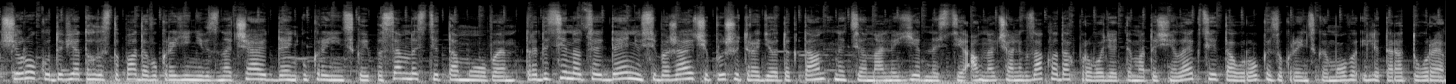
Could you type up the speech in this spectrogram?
Щороку, 9 листопада, в Україні відзначають День української писемності та мови. Традиційно цей день усі бажаючі пишуть радіодиктант національної єдності, а в навчальних закладах проводять тематичні лекції та уроки з української мови і літератури.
